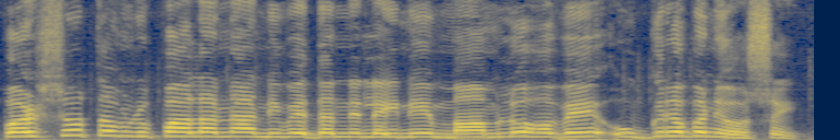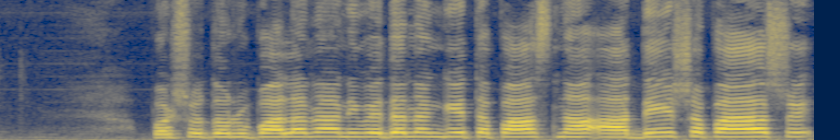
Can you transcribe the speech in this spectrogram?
પરસોત્તમ રૂપાલાના નિવેદનને લઈને મામલો હવે ઉગ્ર બન્યો છે. પરસોત્તમ રૂપાલાના નિવેદન અંગે તપાસના આદેશ અપાયા છે.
